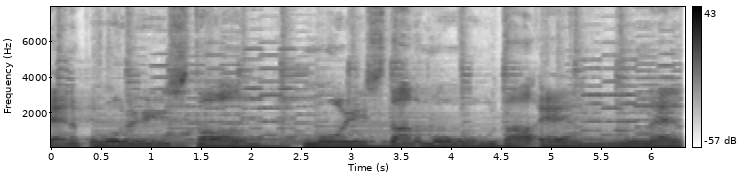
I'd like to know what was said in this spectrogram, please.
Meidän puiston muistan muuta ennen.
